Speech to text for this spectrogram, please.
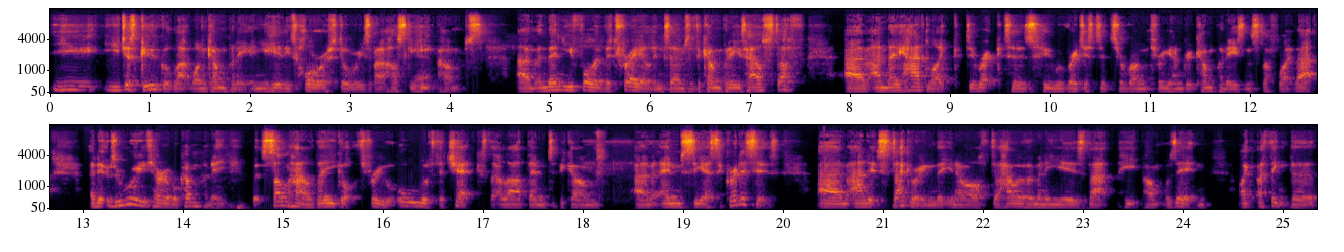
you you just Google that one company and you hear these horror stories about Husky yeah. heat pumps, um, and then you follow the trail in terms of the company's house stuff. Um, and they had like directors who were registered to run 300 companies and stuff like that. And it was a really terrible company, but somehow they got through all of the checks that allowed them to become um, MCS accredited. Um, and it's staggering that, you know, after however many years that heat pump was in, I, I think the,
